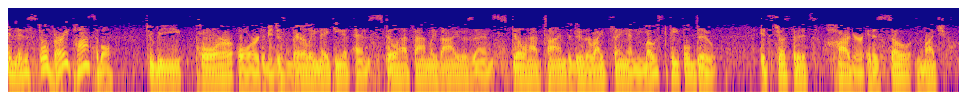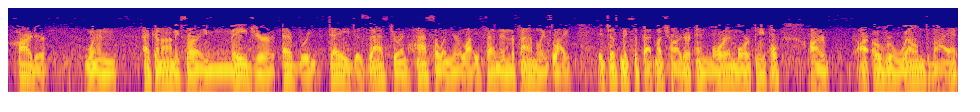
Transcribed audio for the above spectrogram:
it, it is still very possible to be poor or to be just barely making it and still have family values and still have time to do the right thing, and most people do. It's just that it's harder. It is so much harder when economics are a major, everyday disaster and hassle in your life and in the family's life. It just makes it that much harder, and more and more people are are overwhelmed by it,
